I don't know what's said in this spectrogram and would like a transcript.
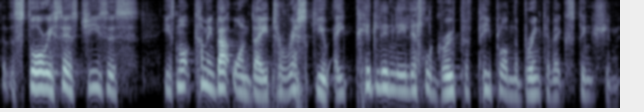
That the story says Jesus is not coming back one day to rescue a piddlingly little group of people on the brink of extinction.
